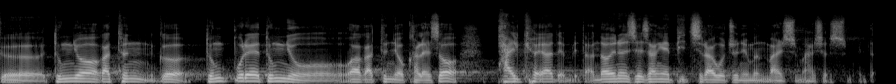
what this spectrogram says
그 등류와 같은 그 등불의 등류와 같은 역할을 해서 밝혀야 됩니다. 너희는 세상의 빛이라고 주님은 말씀하셨습니다.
